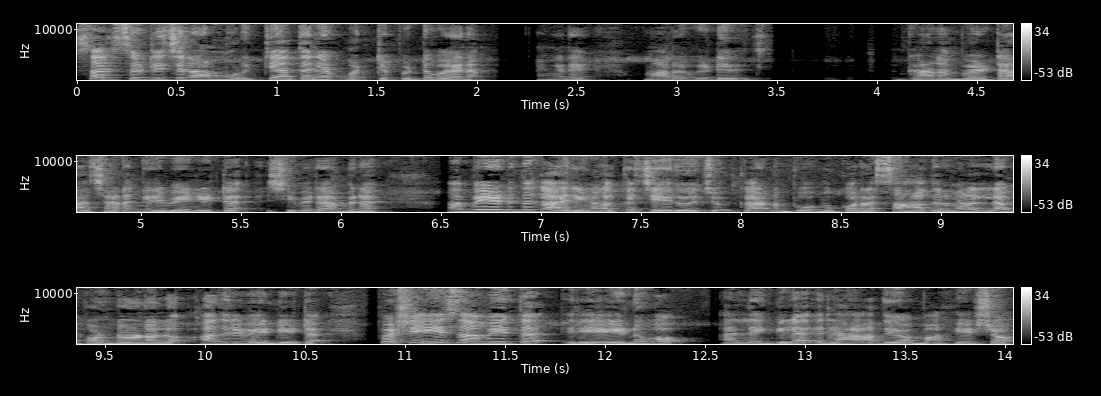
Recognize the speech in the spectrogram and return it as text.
സരസ്വതി ടീച്ചർ ആ മുറിക്കാത്തന്നെ ഒറ്റപ്പെട്ടു പോയണം അങ്ങനെ മറുവീട് കാണാൻ പോയിട്ട് ആ ചടങ്ങിന് വേണ്ടിയിട്ട് ശിവരാമന് വേണ്ടുന്ന കാര്യങ്ങളൊക്കെ ചെയ്തു വെച്ചു. കാരണം പോകുമ്പോൾ കുറെ സാധനങ്ങളെല്ലാം കൊണ്ടുപോകണമല്ലോ അതിന് വേണ്ടിയിട്ട്. പക്ഷെ ഈ സമയത്ത് രേണുവോ അല്ലെങ്കിൽ രാധയോ മഹേഷോ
